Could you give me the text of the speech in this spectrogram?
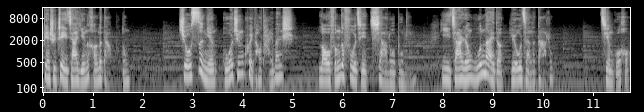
便是这家银行的大股东。九四年国军溃逃台湾时，老冯的父亲下落不明，一家人无奈地留在了大陆。建国后，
